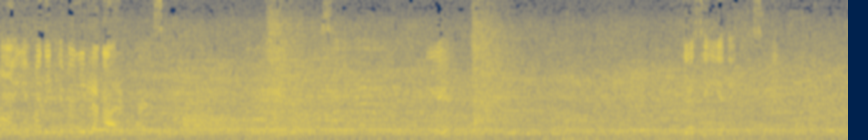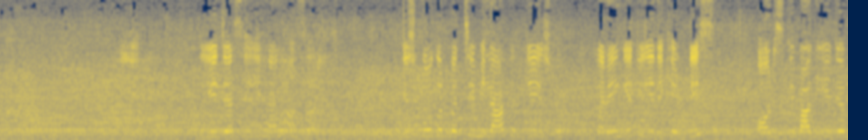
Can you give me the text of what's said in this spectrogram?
हाँ यहाँ देखिए मैंने लगा रखा है ये जैसे ये देखिए सर ये ये जैसे ये है ना, सर। इसको अगर बच्चे मिला करके इसको करेंगे तो ये देखिए डिस, और इसके बाद ये जब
